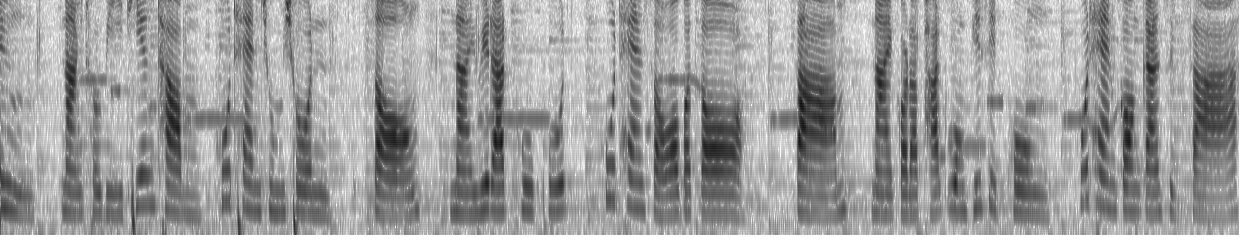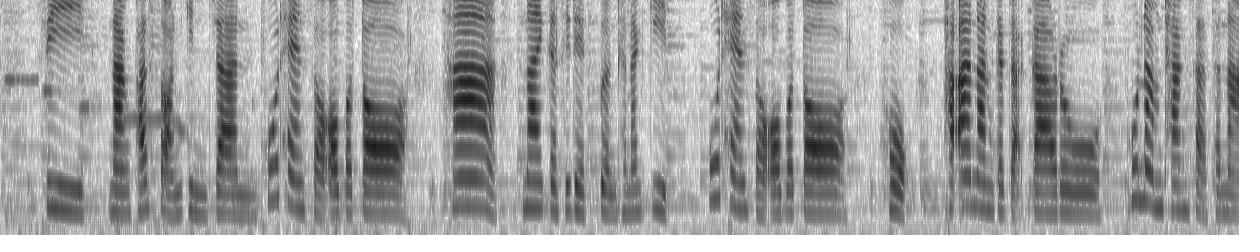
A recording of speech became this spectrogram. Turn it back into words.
1. นางทวีเที่ยงธรรม ผู้แทนชุมชน 2. นายวิรัตภูพุทธ ผู้แทนสอบต 3. นายกรพัฒน์วงพิสิทธิพงศ์ผู้แทนกองการศึกษา 4. นางพัฒสอนกิ่นจันทร์ ผู้แทนสอบต 5. นายกสิเดชเปลืองธนกิจ ผู้แทนสอบต 6. พระอานันต์กจะการโร ผู้นำทางศาสนา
